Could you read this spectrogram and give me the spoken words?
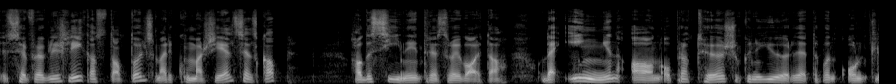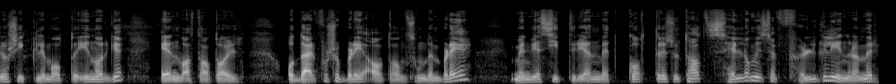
selvfølgelig slik at Statoil, som er et kommersielt selskap, hadde sine interesser å ivareta. Og det er ingen annen operatør som kunne gjøre dette på en ordentlig og skikkelig måte i Norge enn var Statoil. Og Derfor så ble avtalen som den ble. Men vi sitter igjen med et godt resultat, selv om vi selvfølgelig innrømmer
